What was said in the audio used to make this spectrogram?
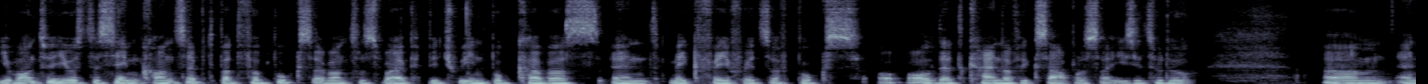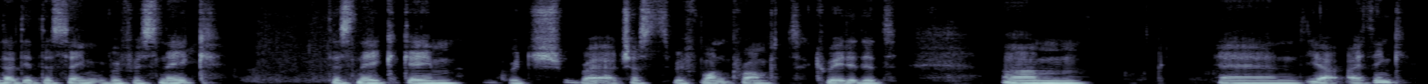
you want to use the same concept, but for books, I want to swipe between book covers and make favorites of books. All that kind of examples are easy to do. Um, and I did the same with a snake, the snake game, which where I just with one prompt created it. Um, and yeah, I think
